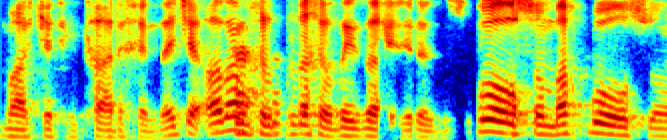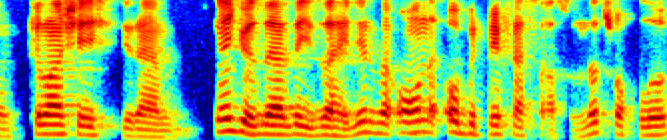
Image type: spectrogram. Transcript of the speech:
marketinq tarixində ki, adam xırda-xırda izah edir özü. Bu olsun, bax bu olsun, filan şey istəyirəm. Nə gözəl də izah edir və onun o brief əsasında çoxlu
